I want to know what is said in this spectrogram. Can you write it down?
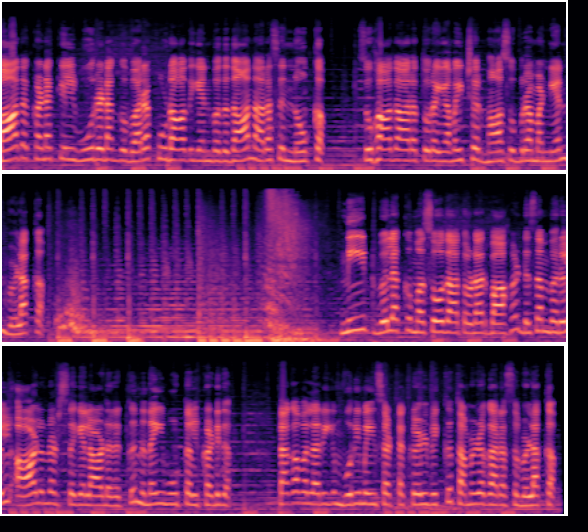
மாதக்கணக்கில் ஊரடங்கு வரக்கூடாது என்பதுதான் அரசின் நோக்கம். சுகாதாரத்துறை அமைச்சர் மா. சுப்பிரமணியன் விளக்கம். நீட் விலக்கு மசோதா தொடர்பாக டிசம்பரில் ஆளுநர் செயலாளருக்கு நினைவூட்டல் கடிதம். தகவல் அறியும் உரிமை சட்ட கேள்விக்கு தமிழக அரசு விளக்கம்.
